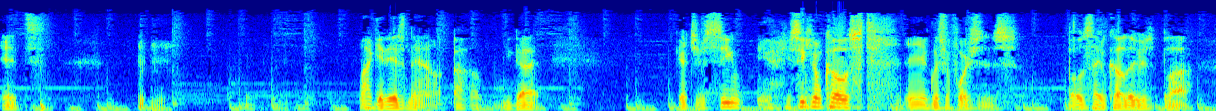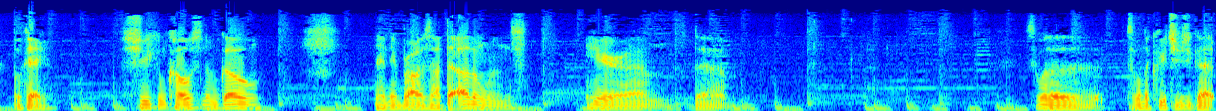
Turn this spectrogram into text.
it's like it is now. Um, you got you got your sea your Seachrome Coast and your Glacial Fortresses, both same colors. Blah. Okay, Seachrome Coast and them go, and they brought us out the other ones here. Um, the some of the some of the creatures you got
